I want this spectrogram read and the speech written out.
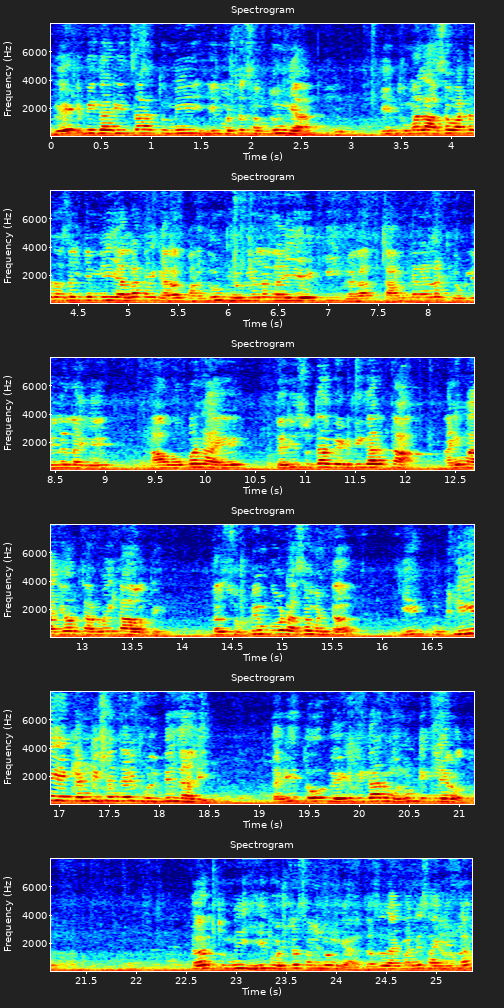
वेट बिगारीचा तुम्ही ही गोष्ट समजून घ्या की तुम्हाला असं वाटत असेल की मी याला काही घरात बांधून ठेवलेलं नाहीये की घरात काम करायला ठेवलेलं नाहीये. हा ओपन आहे तरी सुद्धा वेटबिगार का? आणि माझ्यावर कारवाई का होते? तर सुप्रीम कोर्ट असं म्हणतं की कुठलीही एक कंडिशन जरी फुलफिल झाली तरी तो वेटबिगार म्हणून डिक्लेअर होतो. तर तुम्ही ही गोष्ट समजून घ्या. जसं साहेबांनी सांगितलं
